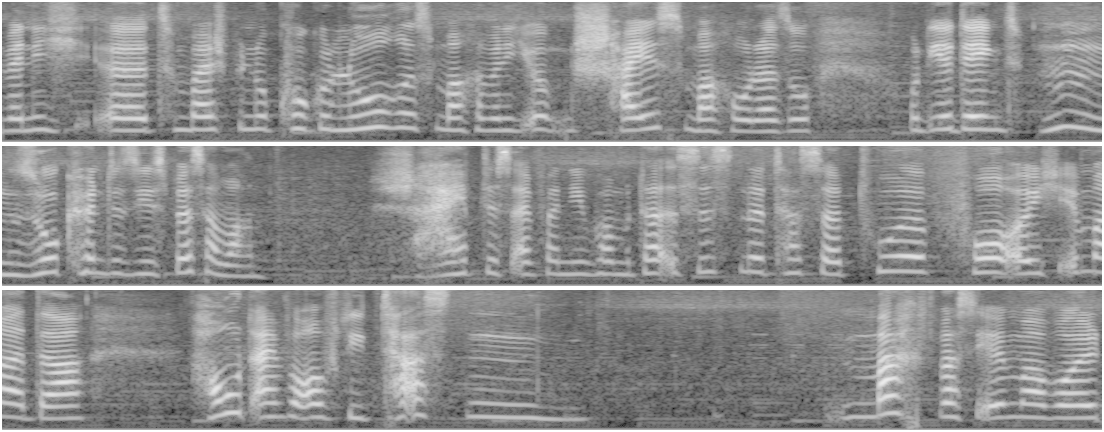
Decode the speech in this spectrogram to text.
Wenn ich äh, zum Beispiel nur Kokolores mache, wenn ich irgendeinen Scheiß mache oder so und ihr denkt, hm, so könnte sie es besser machen, schreibt es einfach in die Kommentare. Es ist eine Tastatur vor euch immer da. Haut einfach auf die Tasten. Macht, was ihr immer wollt.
